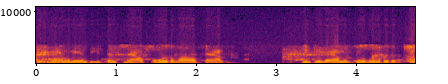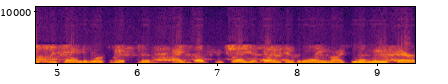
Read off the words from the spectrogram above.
Great man-to-man defense now for the Wildcats. Sinking down into a little bit of a 2-3 zone to work with this height of Centralia. Going into the lane, nice little move there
